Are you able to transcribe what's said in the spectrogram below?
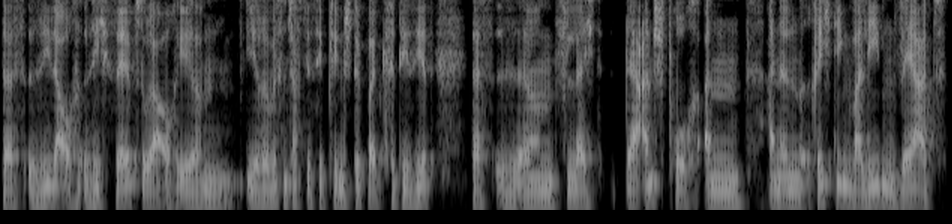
dass sie da auch sich selbst oder auch ihr, ihre Wissenschaftsdisziplin ein Stück weit kritisiert, dass ähm, vielleicht der Anspruch an einen richtigen, validen Wert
